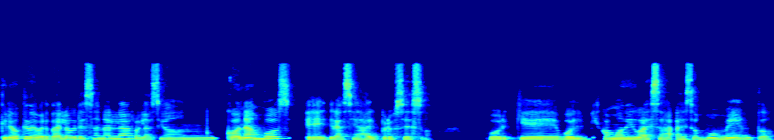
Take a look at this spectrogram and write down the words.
creo que de verdad logré sanar la relación con ambos eh, gracias al proceso, porque volví, como digo, a, esa- a esos momentos,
